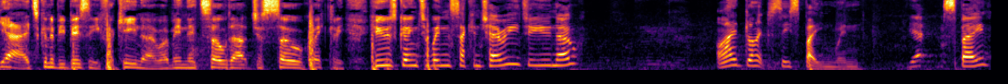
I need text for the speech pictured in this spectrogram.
Yeah, it's going to be busy for KEiiNO. I mean, it sold out just so quickly. Who's going to win Second Cherry? Do you know? I'd like to see Spain win. Yeah, Spain.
